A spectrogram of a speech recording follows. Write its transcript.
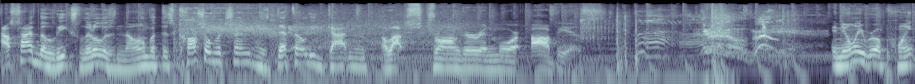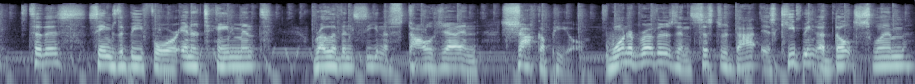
Outside the leaks, little is known, but this crossover trend has definitely gotten a lot stronger and more obvious. And the only real point to this seems to be for entertainment, relevancy, nostalgia, and shock appeal. Warner Brothers and Sister Dot is keeping Adult Swim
